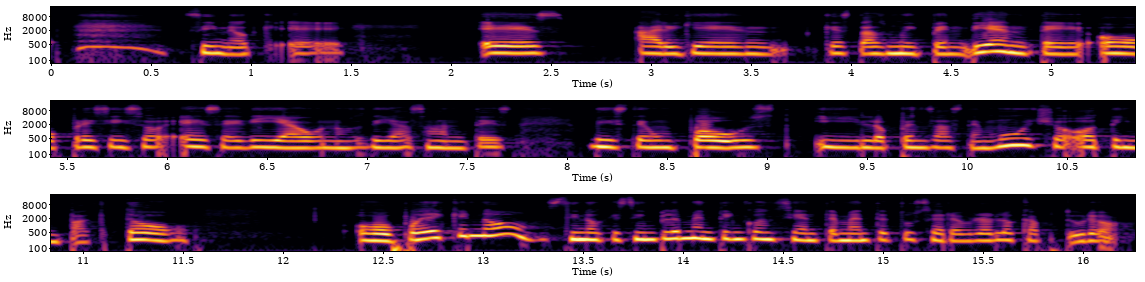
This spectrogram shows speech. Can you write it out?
sino que es alguien que estás muy pendiente o preciso ese día o unos días antes viste un post y lo pensaste mucho o te impactó. O puede que no, sino que simplemente inconscientemente tu cerebro lo capturó.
